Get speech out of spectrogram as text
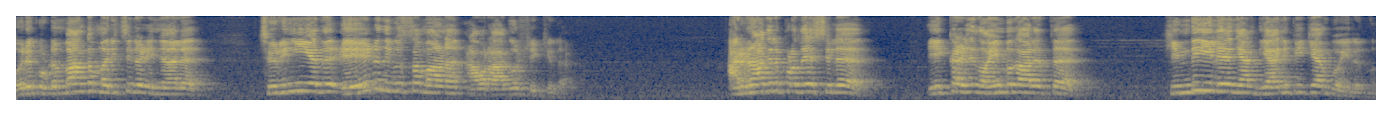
ഒരു കുടുംബാംഗം മരിച്ചു കഴിഞ്ഞാൽ ചുരുങ്ങിയത് ഏഴ് ദിവസമാണ് അവർ ആഘോഷിക്കുക. അരുണാചൽ പ്രദേശിൽ ഈ കഴിഞ്ഞ നൊയമ്പ് കാലത്ത് ഹിന്ദിയിലെ ഞാൻ ധ്യാനിപ്പിക്കാൻ പോയിരുന്നു.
